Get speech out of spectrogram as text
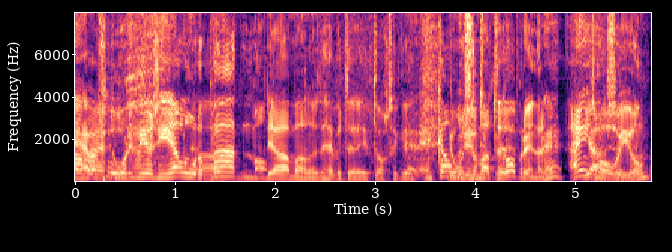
samen Hij verloor hij meer eens een jaar horen Ja. praten, man. Ja, man, dat hebben we het eh, toch. een keer. En Cambuur Jongens, is de moeten- koprenner, hè? Eindhoven, jong.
